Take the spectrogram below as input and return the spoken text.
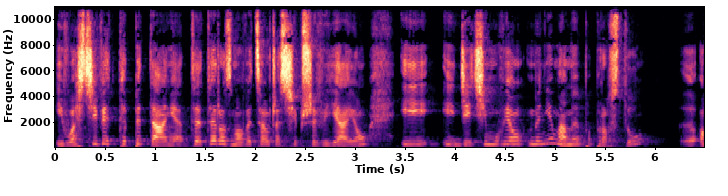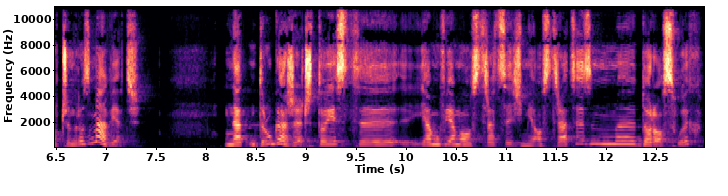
i właściwie te pytania, te, te rozmowy cały czas się przewijają i, i dzieci mówią, my nie mamy po prostu e, o czym rozmawiać. Na, druga rzecz to jest, e, ja mówiłam o ostracyzmie, ostracyzm dorosłych,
